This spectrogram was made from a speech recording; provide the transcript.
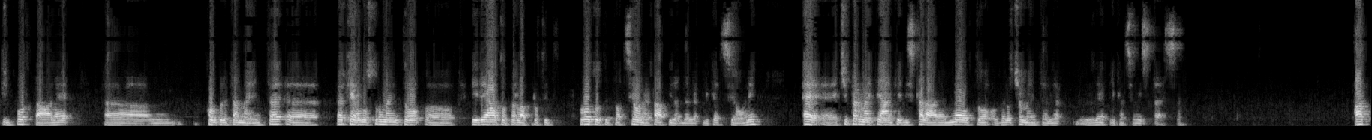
il portale uh, completamente uh, perché è uno strumento ideato per la prototipazione rapida delle applicazioni e ci permette anche di scalare molto velocemente le, le applicazioni stesse. A,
